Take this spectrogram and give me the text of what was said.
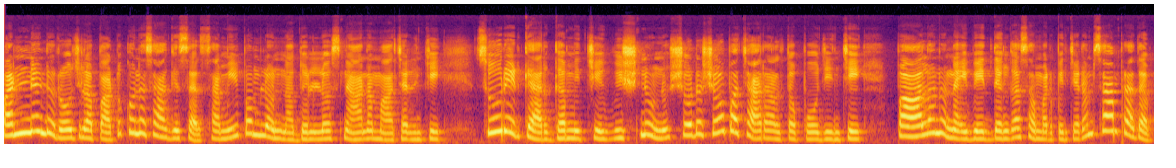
పన్నెండు రోజుల పాటు కొనసాగిస్తారు. సమీపంలో నదుల్లో స్నానం ఆచరించి సూర్యుడికి అర్ఘమిచ్చి విష్ణువును షోడశోపచారాలతో పూజించి పాలను నైవేద్యంగా సమర్పించడం సాంప్రదాయం.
